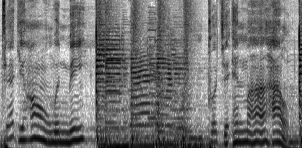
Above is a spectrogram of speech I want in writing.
Take you home with me, put you in my house.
